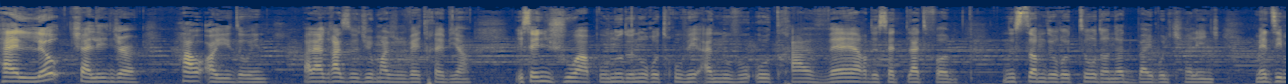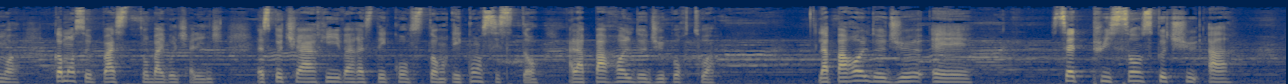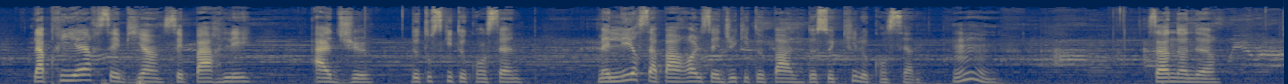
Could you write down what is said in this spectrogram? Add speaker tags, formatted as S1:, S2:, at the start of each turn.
S1: Hello, Challenger. How are you doing? Par la grâce de Dieu, moi, je vais très bien. Et c'est une joie pour nous de nous retrouver à nouveau au travers de cette plateforme. Nous sommes de retour dans notre Bible Challenge. Mais dis-moi, comment se passe ton Bible Challenge? Est-ce que tu arrives à rester constant et consistant à la parole de Dieu pour toi? La parole de Dieu est cette puissance que tu as. La prière, c'est bien, c'est parler à Dieu de tout ce qui te concerne. Mais lire sa parole, c'est Dieu qui te parle de ce qui le concerne. Hmm. C'est un honneur.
